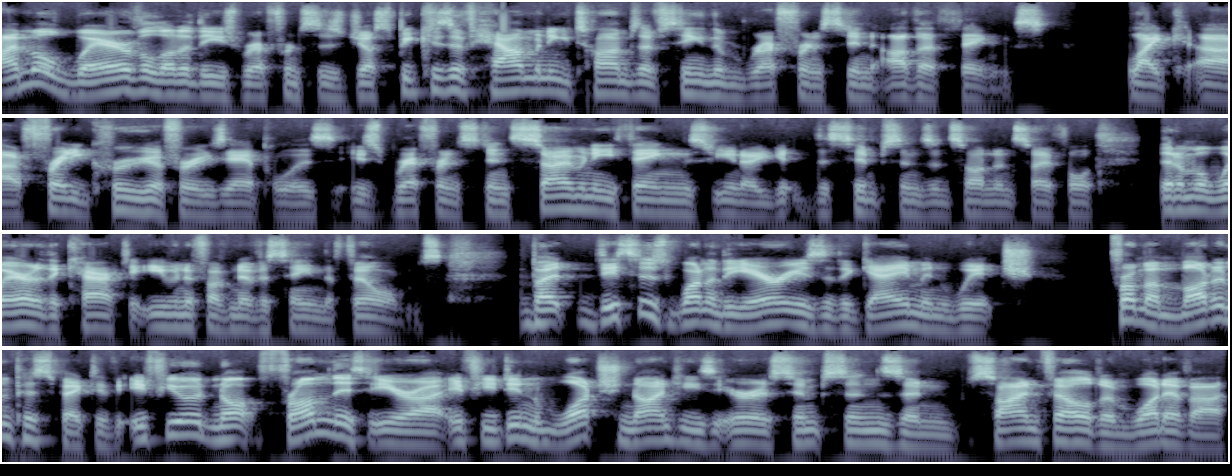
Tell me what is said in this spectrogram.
I'm aware of a lot of these references just because of how many times i've seen them referenced in other things like uh, Freddy Krueger, for example, is is referenced in so many things, you know, The Simpsons and so on and so forth, that I'm aware of the character, even if I've never seen the films. But this is one of the areas of the game in which, from a modern perspective, if you're not from this era, if you didn't watch 90s era Simpsons and Seinfeld and whatever,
